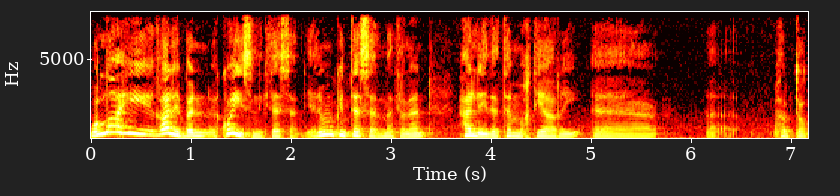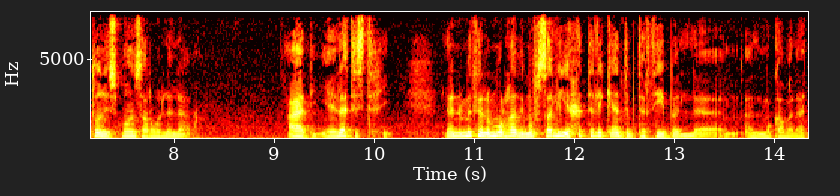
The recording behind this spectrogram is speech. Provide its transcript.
والله غالبا كويس إنك تسأل. يعني ممكن تسأل مثلا هل إذا تم اختياري آه، آه، هل بتعطوني sponsor ولا لا؟ عادي يعني لا تستحي. لأن مثل الأمور هذه مفصلية حتى لك أنت بترتيب ال- المقابلات.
